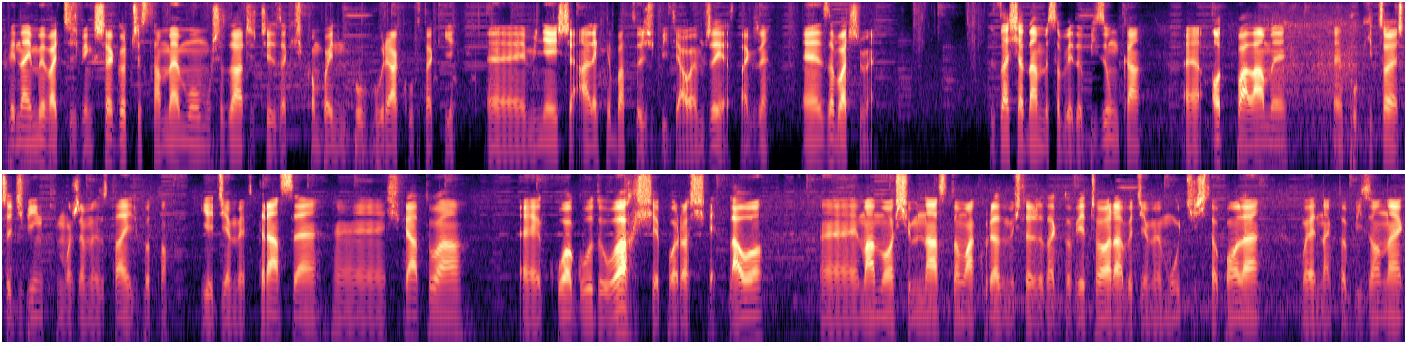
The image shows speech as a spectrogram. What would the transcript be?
wynajmywać coś większego, czy samemu. Muszę zobaczyć, czy jest jakiś kombajn bu- buraków taki e, mniejszy, ale chyba coś widziałem, że jest, także e, zobaczymy. Zasiadamy sobie do bizunka, e, odpalamy. E, póki co jeszcze dźwięki możemy zostawić, bo to jedziemy w trasę. E, światła, e, kłogut, och, się porozświetlało. Mamy 18, akurat myślę, że tak do wieczora będziemy mucić to pole, bo jednak to bizonek.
